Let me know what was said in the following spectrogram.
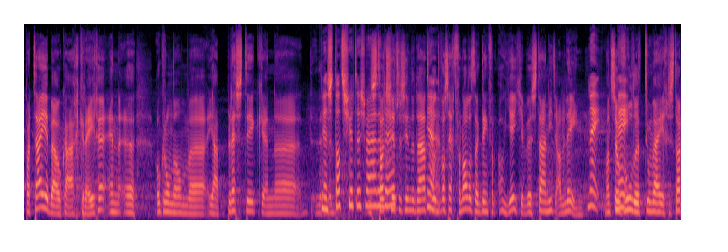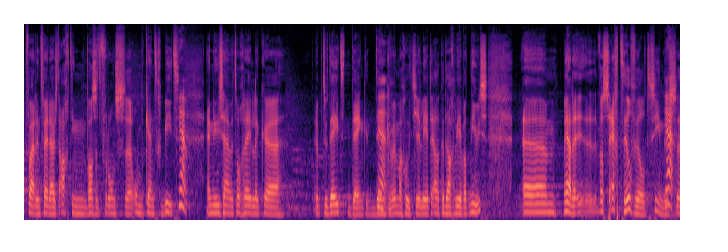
partijen bij elkaar gekregen. En eh, ook rondom eh, ja, plastic en... d- Ja, waren er. stadsjutters inderdaad. Ja. Het was echt van alles dat ik denk van, oh jeetje, we staan niet alleen. Nee. Want zo nee. voelde het toen wij gestart waren in 2018, was het voor ons onbekend gebied. Ja. En nu zijn we toch redelijk up-to-date, denk, denken we. Maar goed, je leert elke dag weer wat nieuws. Ehm, maar ja, er was echt heel veel te zien. Ja. Dus, eh,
